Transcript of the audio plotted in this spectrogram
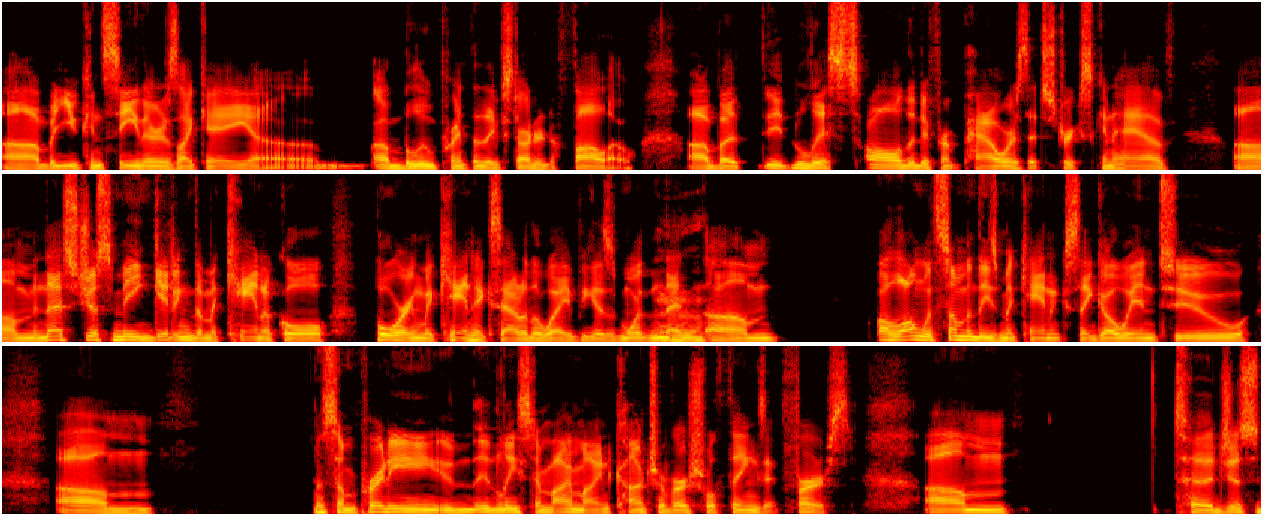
uh, but you can see there's like a uh, a blueprint that they've started to follow. Uh, but it lists all the different powers that Strix can have. Um, and that's just me getting the mechanical, boring mechanics out of the way because more than mm-hmm. that, um, along with some of these mechanics, they go into um, some pretty, at least in my mind, controversial things at first. Um, to just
